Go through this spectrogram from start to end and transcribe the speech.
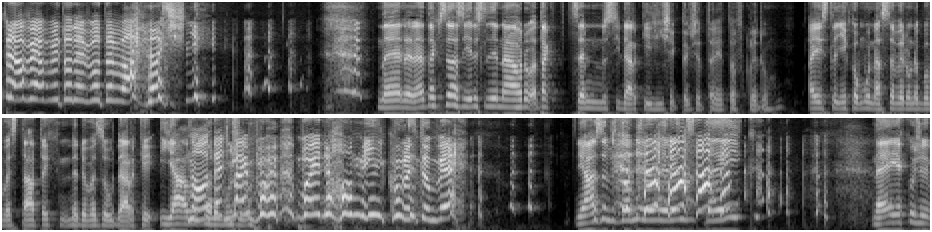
Právě, aby to nebyl ten vánoční. Ne, ne, ne, tak se vás jestli náhodou, a tak jsem nosí dárky Ježíšek, takže tady je to v klidu. A jestli někomu na severu nebo ve státech nedovezou dárky, já No, to teď nemůžu. mají bo, bo jednoho míň kvůli tobě. Já jsem z toho měl jeden steak. Ne, jakože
